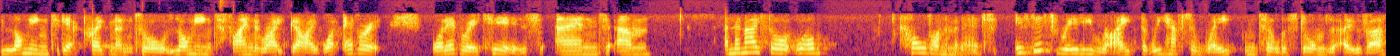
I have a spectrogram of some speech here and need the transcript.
longing to get pregnant or longing to find the right guy, whatever it, whatever it is. And, um, and then I thought, well, hold on a minute, is this really right that we have to wait until the storms are over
